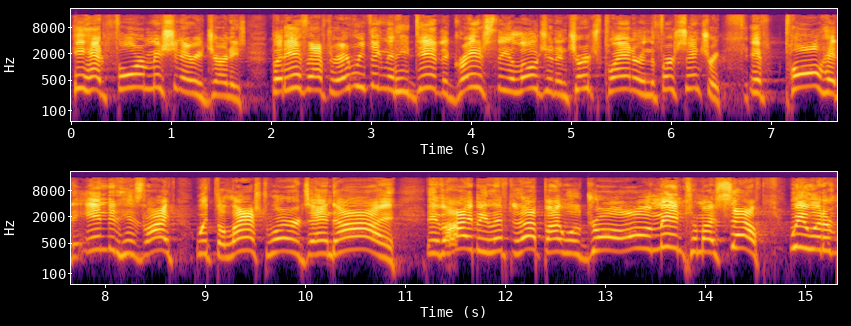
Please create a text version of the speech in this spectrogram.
He had four missionary journeys. But if, after everything that he did, the greatest theologian and church planter in the first century, if Paul had ended his life with the last words, and I, if I be lifted up, I will draw all men to myself. We would have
